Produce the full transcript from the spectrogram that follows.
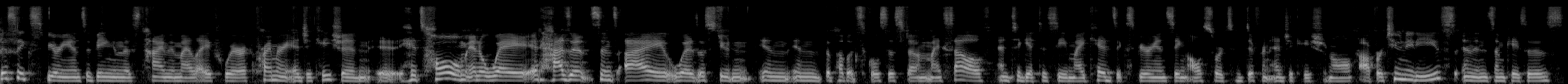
this experience of being in this time in my life where primary education hits home in a way it hasn't since I was a student in, in the public school system myself, and to get to see my kids experiencing all sorts of different educational opportunities, and in some cases,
